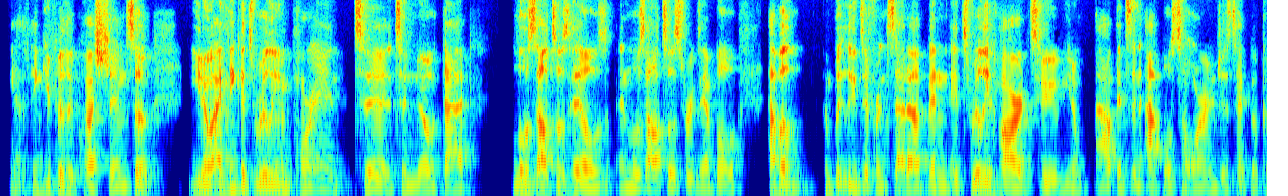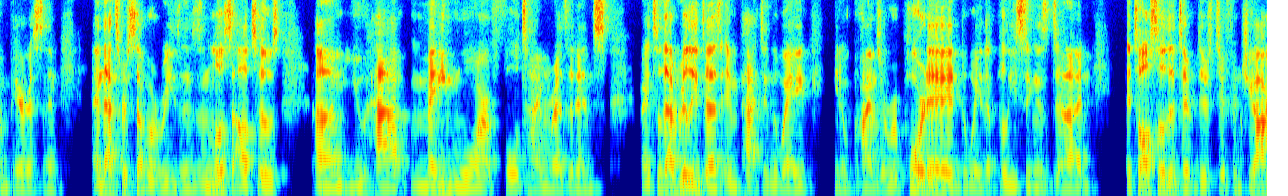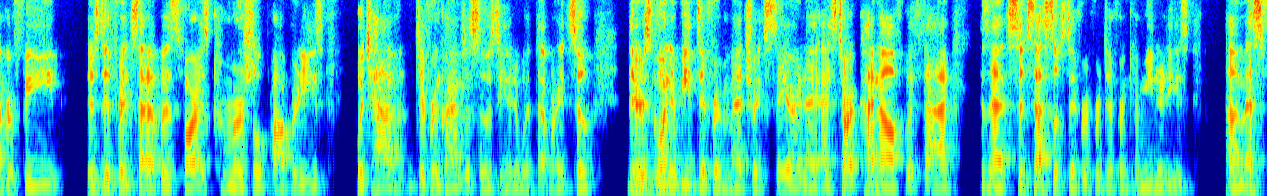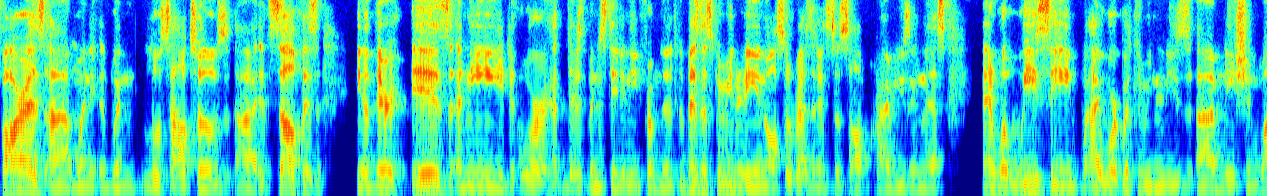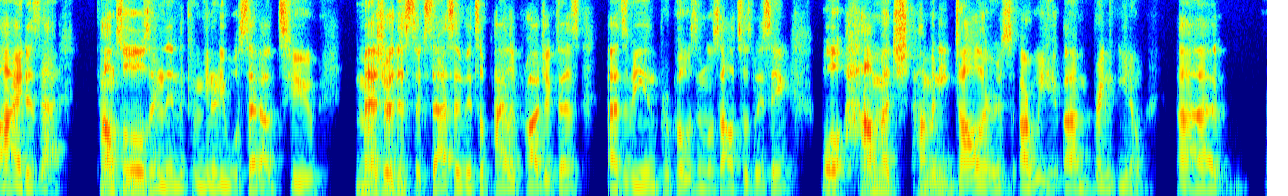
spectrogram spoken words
Yeah, thank you for the question. So you know, I think it's really important to to note that Los Altos Hills and Los Altos, for example, have a completely different setup, and it's really hard to, you know, it's an apples to oranges type of comparison, and that's for several reasons. In Los Altos, um, you have many more full-time residents, right? So that really does impact in the way you know crimes are reported, the way that policing is done. It's also that there's different geography, there's different setup as far as commercial properties which have different crimes associated with them, right? So there's going to be different metrics there. And I, I start kind of off with that is that success looks different for different communities. Um, as far as uh, when when Los Altos uh, itself is, you know, there is a need or there's been a stated need from the, the business community and also residents to solve crime using this. And what we see, I work with communities um, nationwide, is that councils and, and the community will set out to measure the success if it's a pilot project as as being proposed in Los Altos by saying, well, how much, how many dollars are we um, bring, you know, uh,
